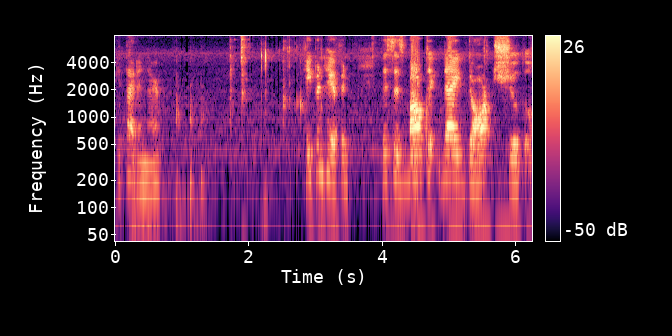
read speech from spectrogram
Get that in there. Heaping helping. This is Baltic Day Dark Sugar.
